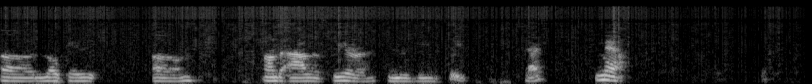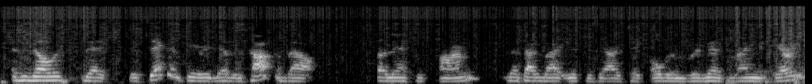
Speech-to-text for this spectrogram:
uh, located um, on the island of Thera in the Aegean Sea. Okay? Now, if you notice that the second theory doesn't talk about Atlantis army, doesn't talk about its desire to take over the Mediterranean area.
